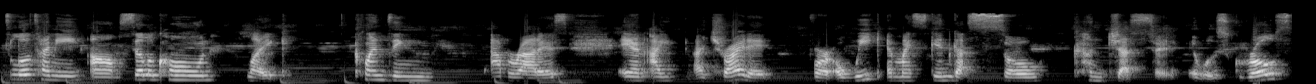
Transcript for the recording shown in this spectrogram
It's a little tiny um, silicone like cleansing apparatus and I, I tried it for a week and my skin got so congested. It was gross.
